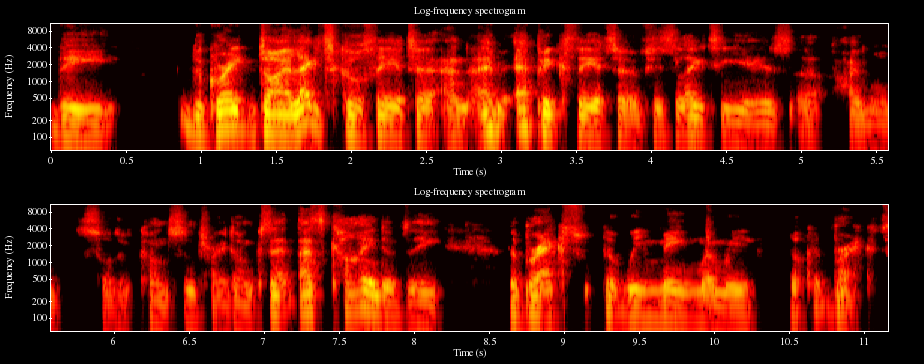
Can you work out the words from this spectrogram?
the the great dialectical theatre and epic theatre of his later years, uh, I will sort of concentrate on because that, that's kind of the the Brecht that we mean when we look at Brecht.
